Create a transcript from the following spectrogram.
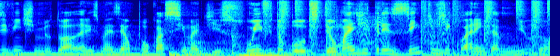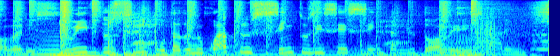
220 mil dólares, mas é um pouco acima disso. O Inv do Boltz deu mais de 340 mil dólares. E o Inv do Simple tá dando 460 mil dólares. Caramba.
